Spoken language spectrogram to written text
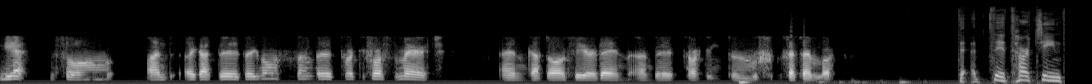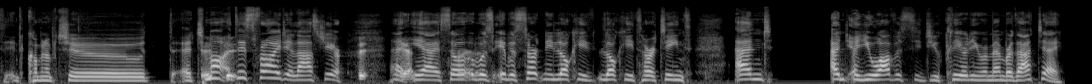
Yeah, so and I got the diagnosis on the 31st of March and got all clear then on the 13th of September. The- thirteenth, coming up to uh, tomorrow, this Friday last year. Uh, yeah. yeah. so it was it was certainly lucky lucky thirteenth, and and and you obviously do you clearly remember that day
